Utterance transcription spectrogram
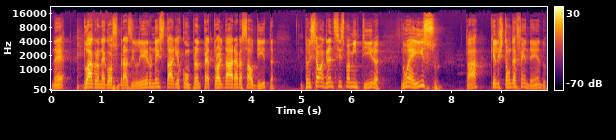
né, do agronegócio brasileiro, nem se estaria comprando petróleo da Arábia Saudita. Então isso é uma grandíssima mentira. Não é isso tá? que eles estão defendendo.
